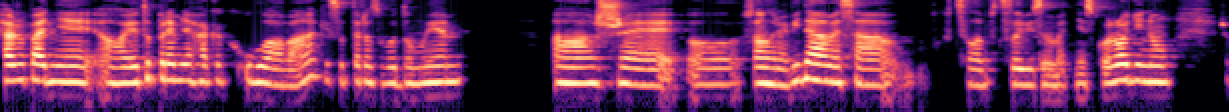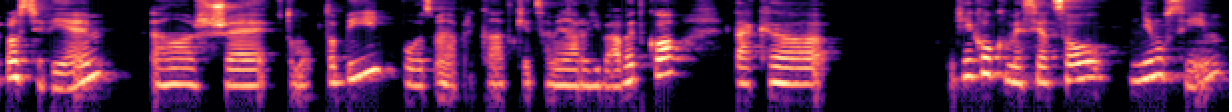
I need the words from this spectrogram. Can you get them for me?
Každopádne je to pre mňa fakt ako úlava, keď sa teraz uvedomujem, že samozrejme vydáme sa, chceli, chceli by sme mať neskôr rodinu, že proste viem, že v tom období, povedzme napríklad, keď sa mi narodí bábetko, tak niekoľko mesiacov nemusím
